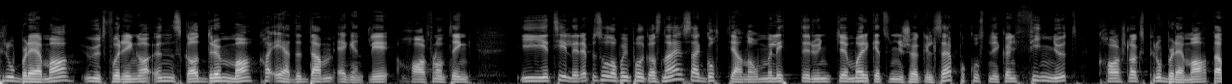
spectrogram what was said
problemer, utfordringer, ønsker, drømmer Hva er det de egentlig har for noen ting? I tidligere episoder på denne podkasten har jeg gått gjennom litt rundt markedsundersøkelse på hvordan vi kan finne ut hva slags problemer de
